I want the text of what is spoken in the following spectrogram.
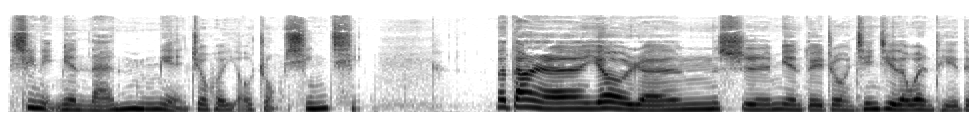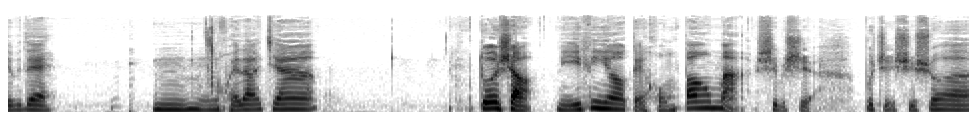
心里面难免就会有种心情。那当然也有人是面对这种经济的问题，对不对？嗯，回到家多少你一定要给红包嘛，是不是？不只是说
